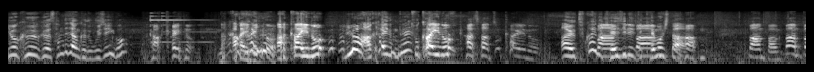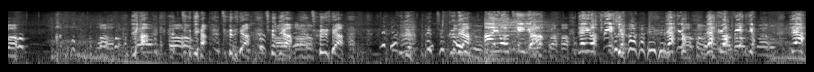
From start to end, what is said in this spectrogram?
이거 그그 3대장 그 누구지 이거? 아카이노. 아카이누. 아카이누? real 아카이누인데? 투카이누? 가자 투카이누. 아 투카이누 개질이 개멋있다. 빰빰빰빰. 야 드디어 드디어 드디어 드디어 드디어 아 이거 어떻게 이겨? 야 이거 어떻게 이겨? 야 이거 야 이거 어떻게 이겨? 야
